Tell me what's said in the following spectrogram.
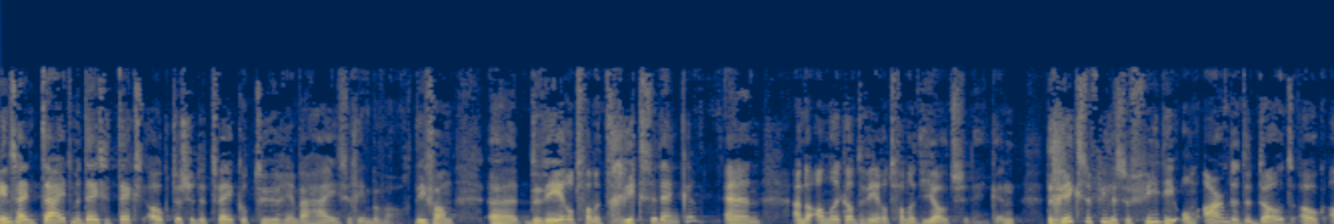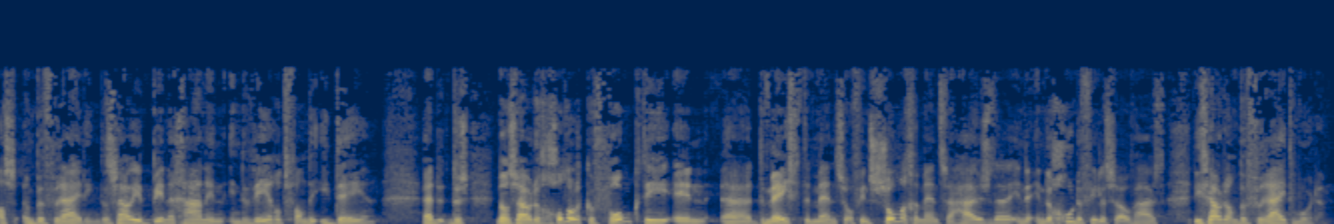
in zijn tijd met deze tekst ook tussen de twee culturen in waar hij zich in bewoog. Die van uh, de wereld van het Griekse denken en aan de andere kant de wereld van het Joodse denken. En de Griekse filosofie die omarmde de dood ook als een bevrijding. Dan zou je binnengaan in, in de wereld van de ideeën. dus dan zou de goddelijke vonk die in uh, de meeste mensen of in sommige mensen huisde, in de, in de goede filosofen huisde, die zou dan bevrijd worden.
